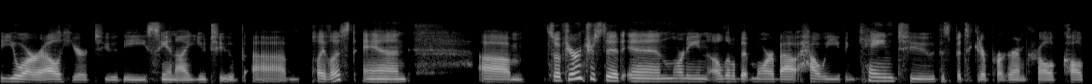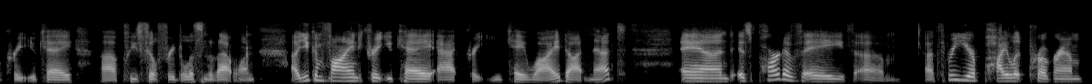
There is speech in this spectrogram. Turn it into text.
the URL here to the CNI YouTube um, playlist. And um, so if you're interested in learning a little bit more about how we even came to this particular program called, called Create UK, uh, please feel free to listen to that one. Uh, you can find Create UK at createuky.net and it's part of a, um, a three-year pilot program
